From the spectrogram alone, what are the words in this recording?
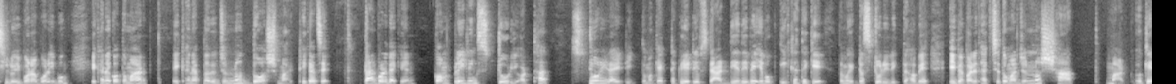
ছিল এই বরাবর এবং এখানে কত মার্ক এখানে আপনাদের জন্য দশ মার্ক ঠিক আছে? তারপরে দেখেন কমপ্লিটিং স্টোরি অর্থাৎ স্টোরি রাইটিং তোমাকে একটা ক্রিয়েটিভ স্টার্ট দিয়ে দেবে এবং এইটা থেকে তোমাকে একটা স্টোরি লিখতে হবে। এই ব্যাপারে থাকছে তোমার জন্য সাত মার্ক ওকে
